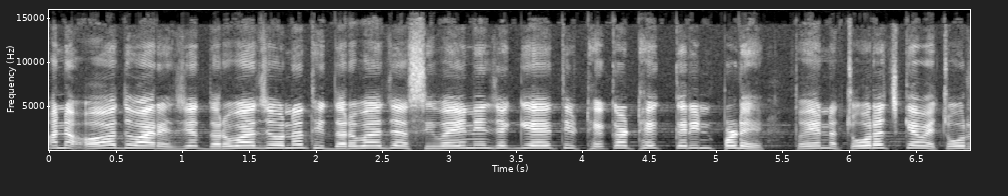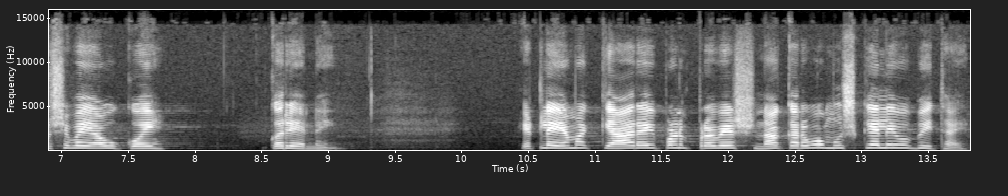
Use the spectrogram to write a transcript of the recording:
અને અદ્વારે જે દરવાજો નથી, દરવાજા સિવાયની જગ્યાએથી ઠેકા ઠેક કરીને પડે, તો એને ચોર જ કહેવાય. ચોર સિવાય આવું કોઈ કરે નહીં. એટલે એમાં ક્યારેય પણ પ્રવેશ ન કરવો મુશ્કેલી ઊભી થાય.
